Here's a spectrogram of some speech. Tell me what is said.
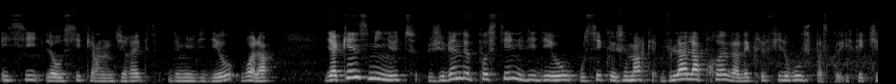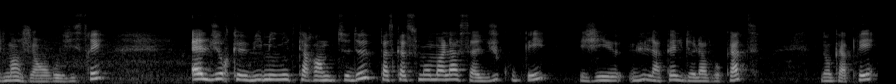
ici, là aussi, qui est en direct de mes vidéos. Voilà. Il y a 15 minutes, je viens de poster une vidéo où c'est que je marque voilà la preuve avec le fil rouge parce qu'effectivement j'ai enregistré. Elle dure que 8 minutes 42 parce qu'à ce moment-là, ça a dû couper. J'ai eu l'appel de l'avocate. Donc après,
